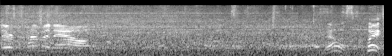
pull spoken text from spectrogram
They're coming out. That was quick.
